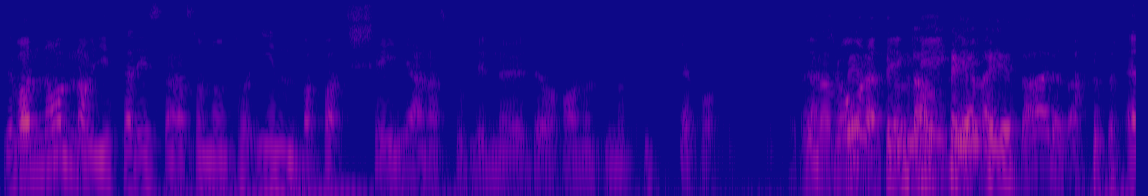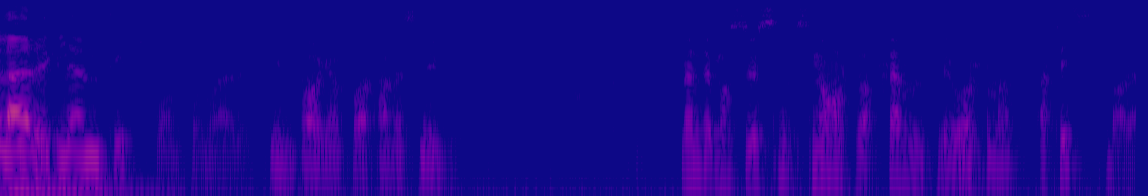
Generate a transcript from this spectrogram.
Det var någon av gitarristerna som de tog in bara för att tjejerna skulle bli nöjda och ha någonting att titta på. Och Jag tror spela, att det är spela gitarr då. Eller är det Glenn Tipton som är intagen för att han är snygg? Men det måste ju sn- snart vara 50 år som artist bara.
